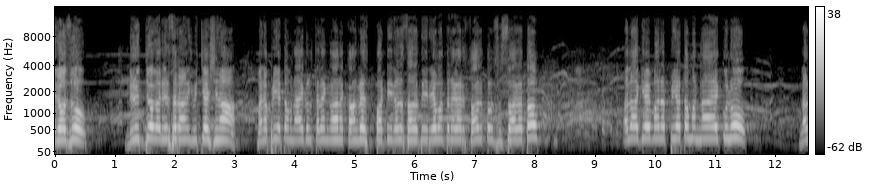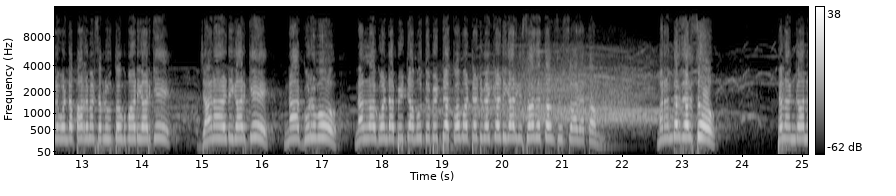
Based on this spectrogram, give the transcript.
ఈరోజు నిరుద్యోగ నిరసనానికి విచ్చేసిన మన ప్రియతమ నాయకులు తెలంగాణ కాంగ్రెస్ పార్టీ రథసారథి రేవంత్ గారి స్వాగతం సుస్వాగతం. అలాగే మన ప్రియతమ నాయకులు నల్గొండ పార్లమెంట్ సభ్యులు ఉత్తమ్ కుమార్ గారికి జానారెడ్డి గారికి నా గురువు నల్లగొండ బిడ్డ ముద్దు బిడ్డ కోమటిరెడ్డి వెంకటరెడ్డి గారికి స్వాగతం సుస్వాగతం. మనందరూ తెలుసు తెలంగాణ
